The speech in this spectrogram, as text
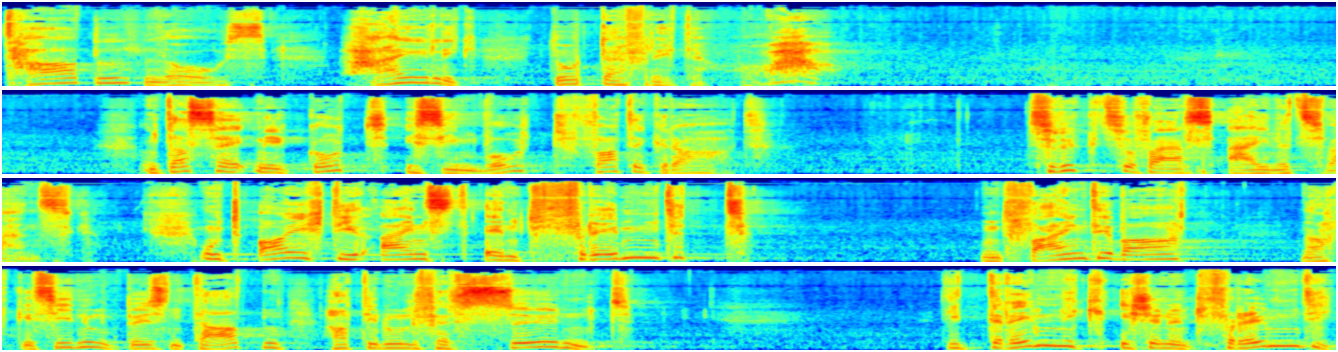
tadellos, heilig durch den Frieden. Wow! Und das sagt mir Gott in seinem Wort, Vater Grad. Zurück zu Vers 21. Und euch, die einst entfremdet und Feinde wart, nach Gesinnung und bösen Taten, hat ihr nun versöhnt. Die Trennung ist eine Entfremdung.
